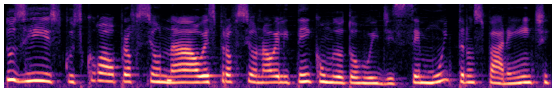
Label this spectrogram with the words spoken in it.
dos riscos, qual o profissional. Esse profissional ele tem, como o doutor Rui disse, ser muito transparente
